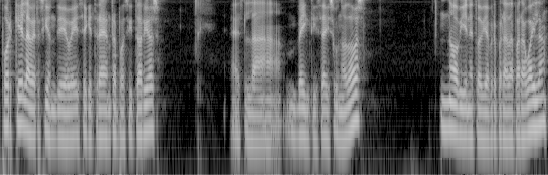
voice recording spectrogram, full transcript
porque la versión de OBS que trae en repositorios es la 2612. No viene todavía preparada para Wayland.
